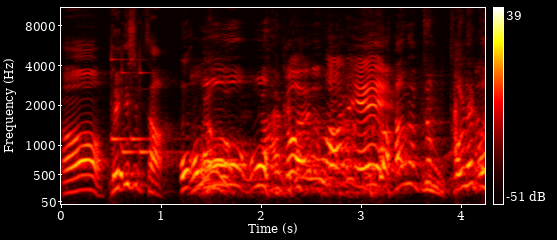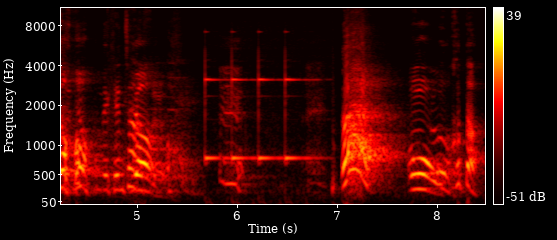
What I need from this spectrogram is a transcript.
어, 124. 오 오오 야 F 아니 방금 좀 덜 했거든. 근데 괜찮았어요. 오, 오, 컸다.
